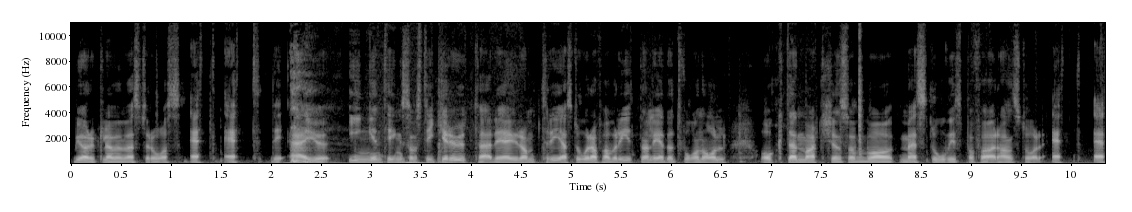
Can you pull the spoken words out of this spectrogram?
Björklöven Västerås 1-1. Det är ju ingenting som sticker ut här. Det är ju de tre stora favoriterna leder 2-0 och den matchen som var mest oviss på förhand står 1-1.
